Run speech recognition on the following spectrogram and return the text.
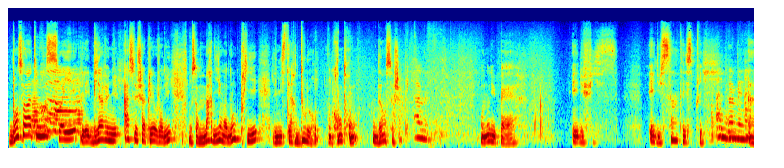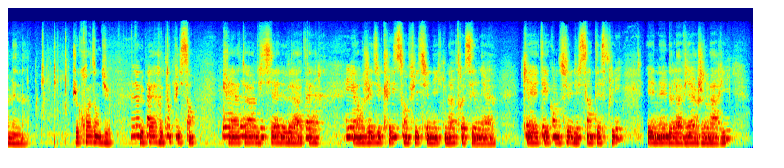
Bonsoir à tous, soyez les bienvenus à ce chapelet aujourd'hui. Nous sommes mardi, on va donc prier les mystères douloureux. Donc rentrons dans ce chapelet. Amen. Au nom du Père et du Fils et du Saint-Esprit. Amen. Amen. Je crois en Dieu, le Père Tout-Puissant, Créateur du ciel et de la terre, et en Jésus-Christ, son Fils unique, notre Seigneur, qui a été conçu du Saint-Esprit, est né de la Vierge Marie,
